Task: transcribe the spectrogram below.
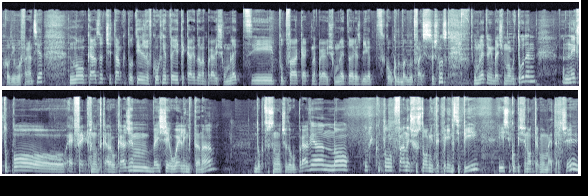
ходил във Франция, но казват, че там като отидеш в кухнята и те как да направиш омлет и по това как направиш омлета разбират колко добър готвач си всъщност. Омлета ми беше много труден. Нещо по-ефектно, така да го кажем, беше Уелингтъна, докато се науча да го правя, но като хванеш основните принципи и си купиш едно термометърче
